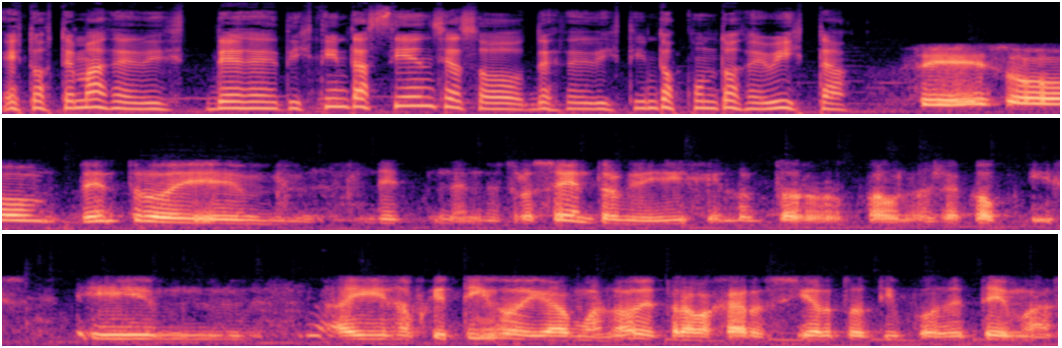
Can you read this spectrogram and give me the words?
estos temas desde distintas ciencias o desde distintos puntos de vista? Sí, eso dentro de, nuestro centro que dirige el doctor Pablo Jacobkis, eh, hay un objetivo, digamos, ¿no? de trabajar cierto tipo de temas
